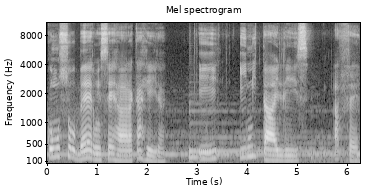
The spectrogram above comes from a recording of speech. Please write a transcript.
como souberam encerrar a carreira e imitai-lhes a fé.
